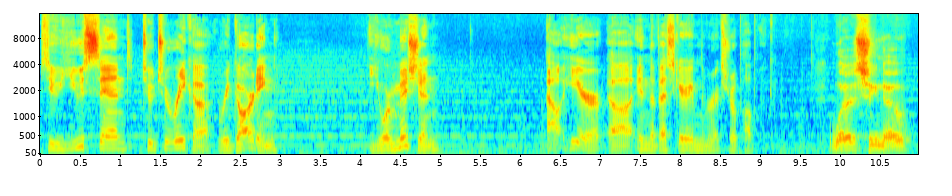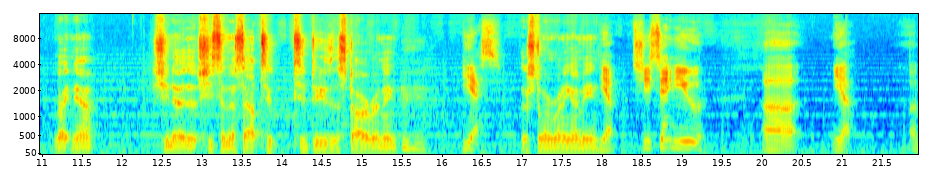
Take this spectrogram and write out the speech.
do you send to Tarika regarding your mission out here uh, in the Veskarium, the Merixter Republic? What does she know right now? She know that she sent us out to to do the star running, Yes. or storm running. I mean, Yep. She sent you, uh, yeah, a,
